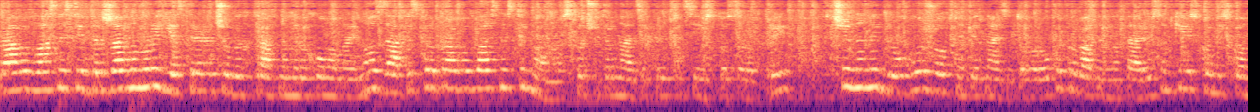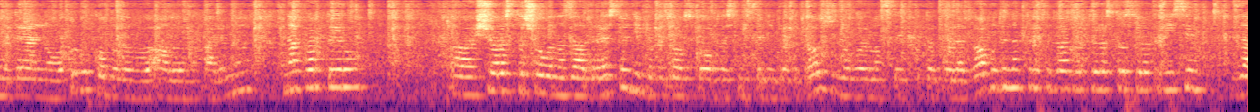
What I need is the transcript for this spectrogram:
Право власності в Державному реєстрі речових прав на нерухоме майно, запис про право власності номер 114 37 143, вчинений 2 жовтня 2015 року приватним нотаріусом Київського міського нотаріального округу Кобиловою Аллою Михайлівною на квартиру, що розташована за адресою Дніпропетровська область, місто Дніпропетров, житловий масив Тополя 2, будинок 32, квартира 148, за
